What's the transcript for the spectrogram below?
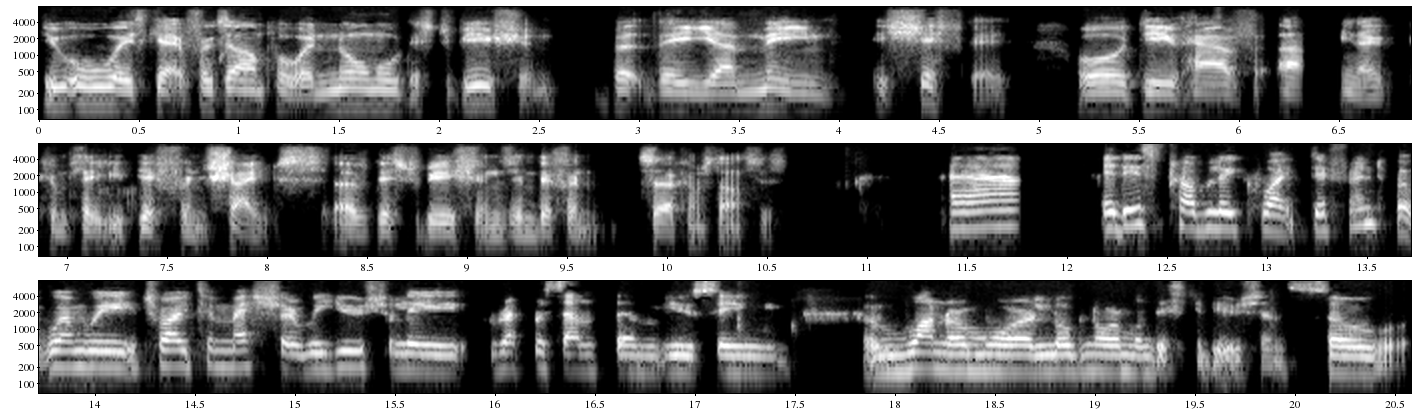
you always get, for example, a normal distribution, but the uh, mean is shifted or do you have uh, you know completely different shapes of distributions in different circumstances? Uh, it is probably quite different but when we try to measure we usually represent them using one or more log normal distributions. So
